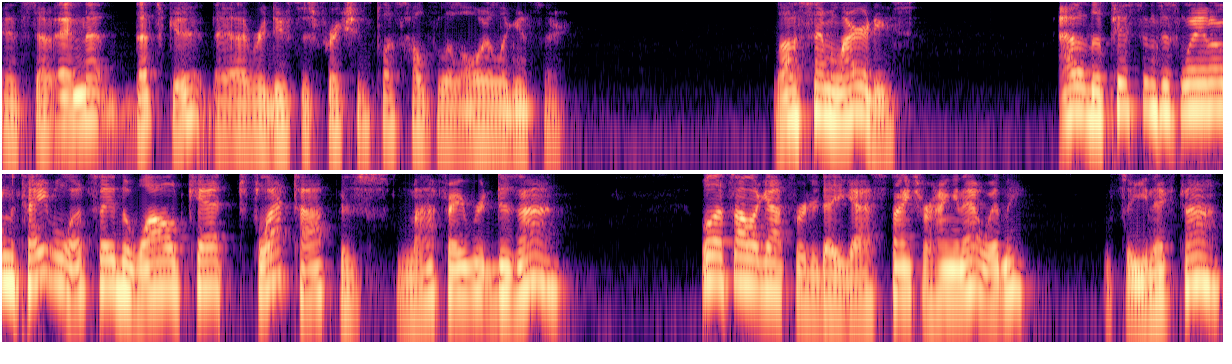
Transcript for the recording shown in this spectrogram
and stuff, and that that's good. That reduces friction, plus holds a little oil against there. A lot of similarities. Out of the pistons that's laying on the table, I'd say the Wildcat flat top is my favorite design. Well, that's all I got for today, guys. Thanks for hanging out with me. We'll see you next time.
